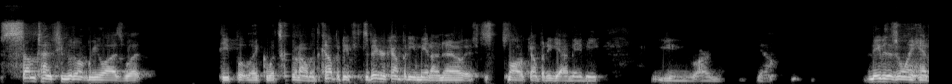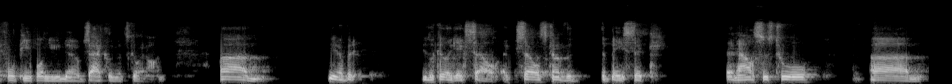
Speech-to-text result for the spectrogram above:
Sometimes people don't realize what people like what's going on with the company. If it's a bigger company, you may not know. If it's a smaller company, yeah, maybe you are, you know, maybe there's only a handful of people and you know exactly what's going on. Um, you know, but you look at like Excel. Excel is kind of the, the basic analysis tool. Um,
